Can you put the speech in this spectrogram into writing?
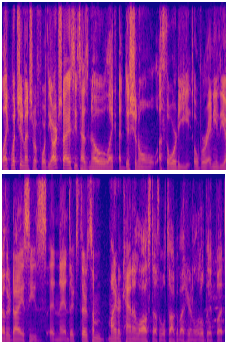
like what you mentioned before, the archdiocese has no like additional authority over any of the other dioceses, and, and there's there's some minor canon law stuff that we'll talk about here in a little bit, but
